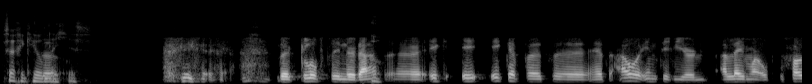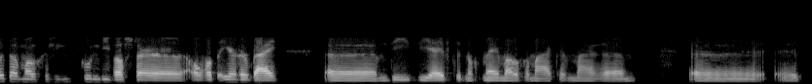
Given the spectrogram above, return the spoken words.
zeg ik heel dat, netjes. dat klopt inderdaad. Oh. Uh, ik, ik, ik heb het, uh, het oude interieur alleen maar op de foto mogen zien. Koen die was daar uh, al wat eerder bij. Ehm, die, die heeft het nog mee mogen maken. Maar ehm, het,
